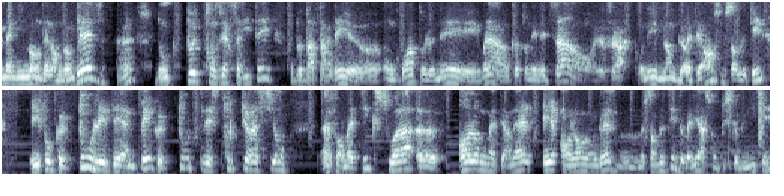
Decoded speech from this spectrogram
maniement de la langue anglaise, hein. donc peu de transversalité. On ne peut pas parler hongrois, polonais, et voilà, quand on est médecin, il va falloir qu'on ait une langue de référence, me semble-t-il. Et il faut que tous les DMP, que toutes les structurations informatiques soient en langue maternelle et en langue anglaise, me semble-t-il, de manière à ce qu'on puisse communiquer.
